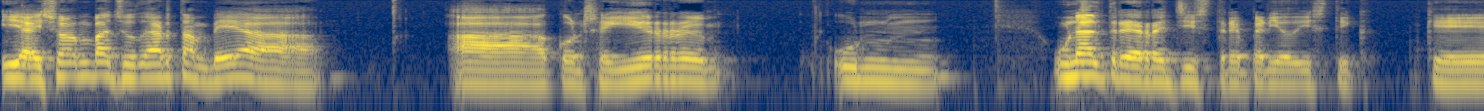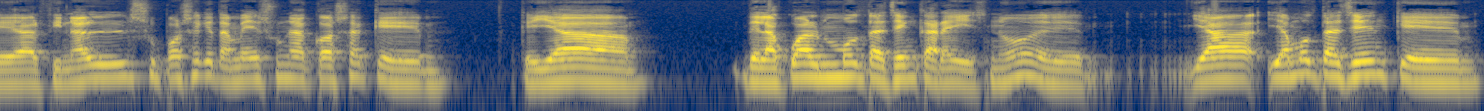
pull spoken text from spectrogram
I això em va ajudar també a, a aconseguir un, un altre registre periodístic, que al final suposa que també és una cosa que, que ha, de la qual molta gent careix. No? Eh, hi, ha, hi ha molta gent que,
